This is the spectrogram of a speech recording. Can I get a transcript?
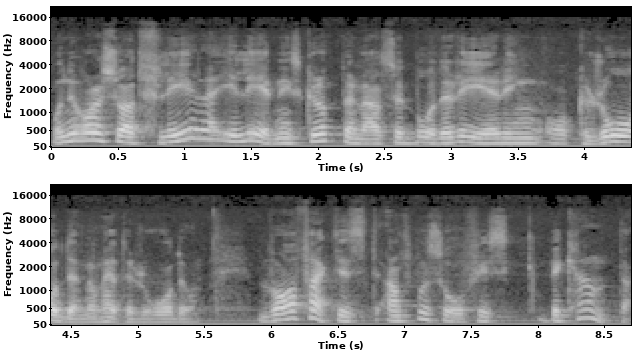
Och nu var det så att flera i ledningsgruppen, alltså både regering och råden, de hette råd då, var faktiskt antroposofiskt bekanta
